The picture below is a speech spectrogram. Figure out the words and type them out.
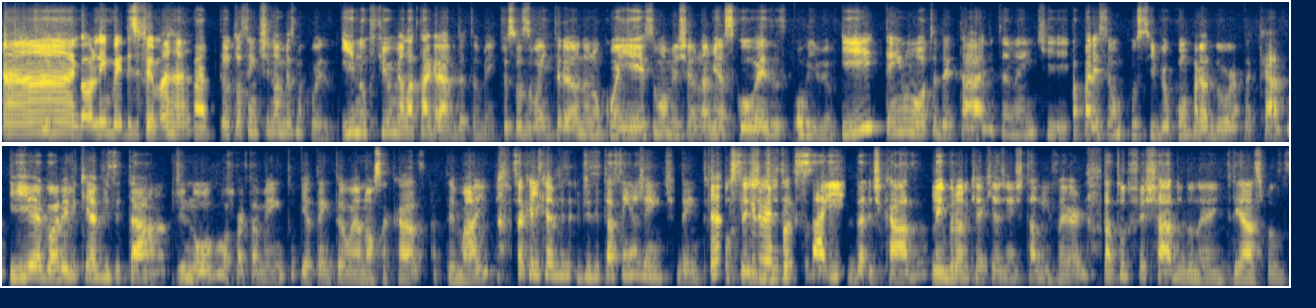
Ah, agora eu lembrei desse filme. Aham. Sabe? Então, eu tô sentindo a mesma coisa. E no filme ela tá grávida também. As pessoas vão entrando, eu não conheço, vão mexendo nas minhas coisas. Horrível. E tem um outro detalhe também que apareceu um possível comprador da casa. E agora ele quer visitar de novo o apartamento, que até então é a nossa casa, até maio. Só que ele quer vi- visitar sem a gente dentro. Ah, Ou seja, a gente vai ter que sair da- de casa. Lembrando que aqui a gente tá no inverno. Tá tudo fechado, né? Entre aspas,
